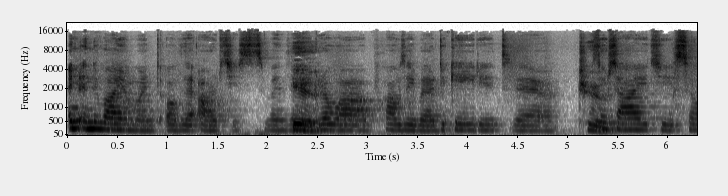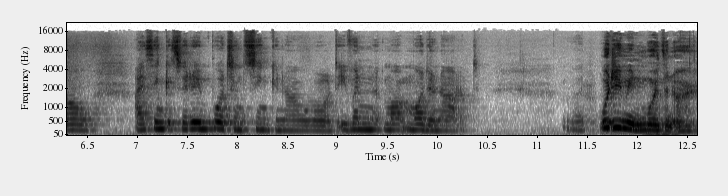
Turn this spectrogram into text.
an environment of the artists when they yeah. grow up, how they were educated, their True. society. So I think it's a very important thing in our world, even mo- modern art. But what do you mean modern art?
